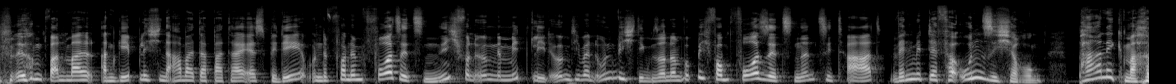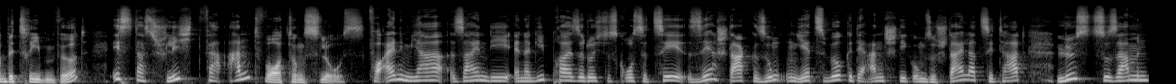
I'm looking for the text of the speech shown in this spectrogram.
irgendwann mal angeblichen Arbeiterpartei SPD und von dem Vorsitzenden, nicht von irgendeinem Mitglied, irgendjemand Unwichtigem, sondern wirklich vom Vorsitzenden, Zitat, wenn mit der Verunsicherung Panikmache betrieben wird, ist das schlicht verantwortungslos. Vor einem Jahr seien die Energiepreise durch das große C sehr stark gesunken, jetzt wirke der Anstieg umso steiler. Zitat, löst zusammen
